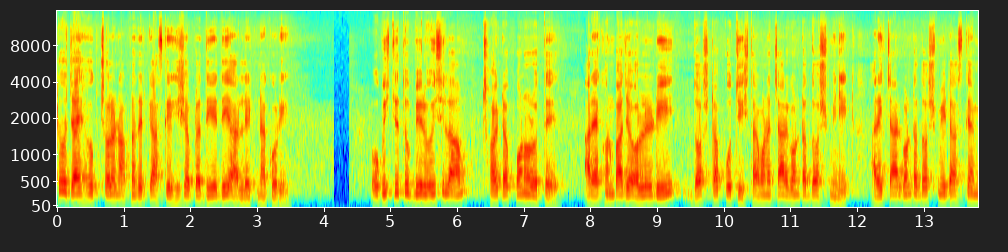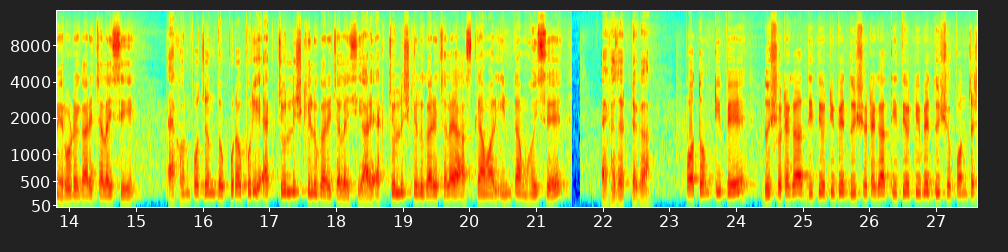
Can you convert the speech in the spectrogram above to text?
তো যাই হোক, চলেন আপনাদেরকে আজকের হিসাবটা দিয়ে দিই আর লেট না করি। অফিসতে তো বের হয়েছিলাম ছয়টা পনেরোতে আর এখন বাজে অলরেডি দশটা পঁচিশ, তার মানে চার ঘণ্টা দশ মিনিট। আর এই চার ঘণ্টা দশ মিনিট আজকে আমি রোডে গাড়ি চালাইছি। এখন পর্যন্ত পুরোপুরি একচল্লিশ কিলো গাড়ি চালাইছি। আর একচল্লিশ কিলো গাড়ি চালায় আজকে আমার ইনকাম হয়েছে এক হাজার টাকা। প্রথম টিপে দুইশো টাকা, দ্বিতীয় টিপে দুইশো টাকা, তৃতীয় টিপে দুইশো পঞ্চাশ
